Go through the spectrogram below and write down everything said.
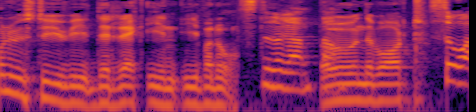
Och nu styr vi direkt in i vadå? Styrräntan. Underbart. Så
